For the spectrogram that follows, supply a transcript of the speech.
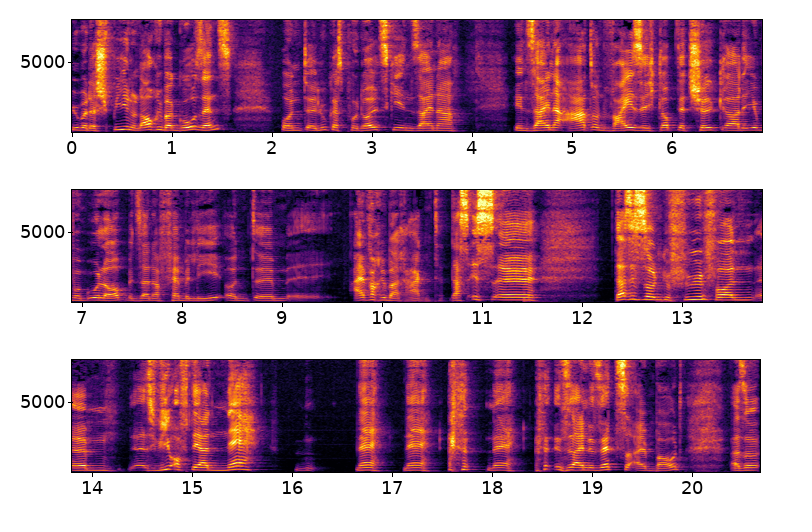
über das Spiel und auch über Gosens. Und äh, Lukas Podolski in seiner, in seiner Art und Weise, ich glaube, der chillt gerade irgendwo im Urlaub mit seiner Family und ähm, äh, einfach überragend. Das ist, äh, das ist so ein Gefühl von, ähm, also wie oft der ne, ne, ne, ne in seine Sätze einbaut. Also,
